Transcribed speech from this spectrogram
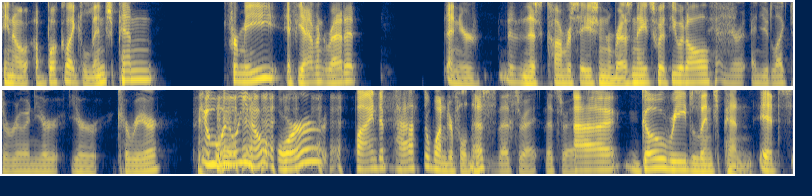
you know, a book like Linchpin, for me, if you haven't read it, and you're this conversation resonates with you at all, and, you're, and you'd like to ruin your your career, you know, or find a path to wonderfulness. That's right. That's right. Uh, go read Linchpin. It's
